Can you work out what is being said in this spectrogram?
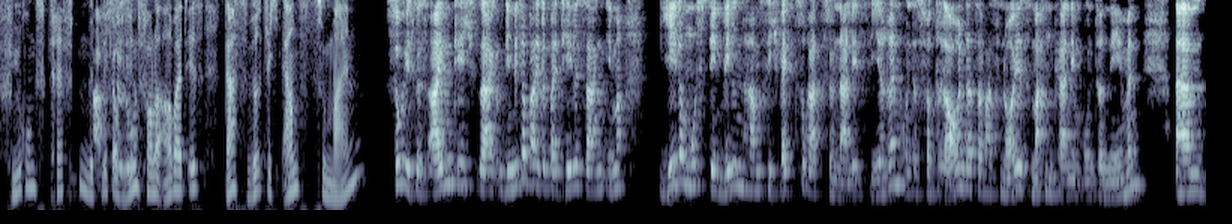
Führungskräften mit Absolut. Blick auf sinnvolle Arbeit ist, das wirklich ernst zu meinen? So ist es. Eigentlich sagen die Mitarbeiter bei Tele sagen immer, jeder muss den Willen haben, sich wegzurationalisieren und das Vertrauen, dass er was Neues machen kann im Unternehmen. Ähm,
